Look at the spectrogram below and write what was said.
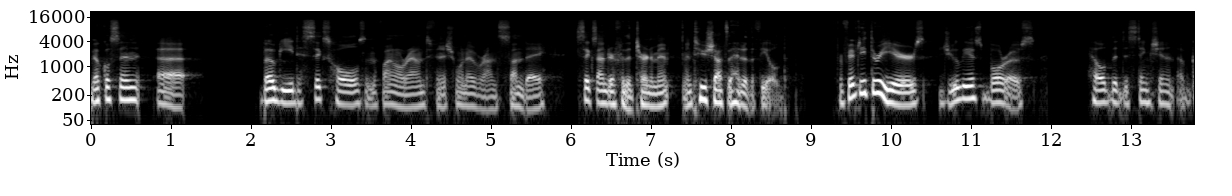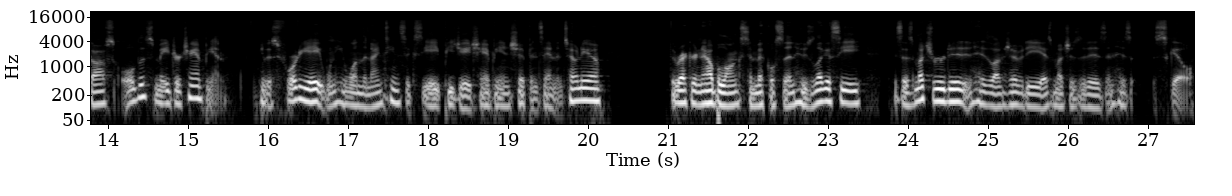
Mickelson uh, bogeyed six holes in the final round to finish one over on Sunday, six under for the tournament, and two shots ahead of the field. For 53 years, Julius Boros held the distinction of golf's oldest major champion. He was 48 when he won the 1968 PGA Championship in San Antonio. The record now belongs to Mickelson, whose legacy is as much rooted in his longevity as much as it is in his skill.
